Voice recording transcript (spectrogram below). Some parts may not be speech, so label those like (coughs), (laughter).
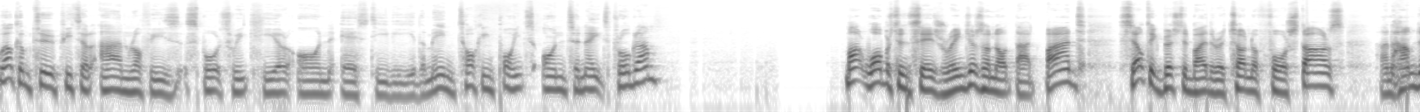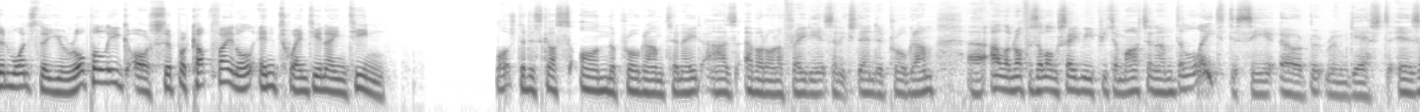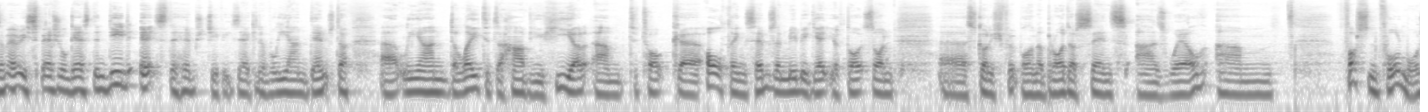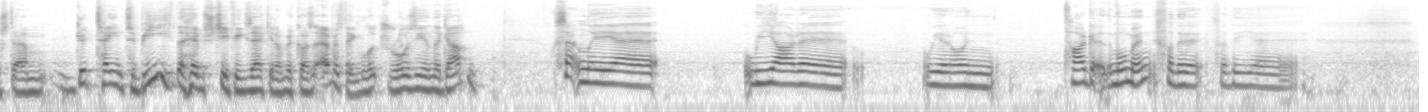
Welcome to Peter and Ruffy's Sports Week here on STV. The main talking points on tonight's programme. Mark Warburton says Rangers are not that bad. Celtic boosted by the return of four stars. And Hampden wants the Europa League or Super Cup final in 2019. Lots to discuss on the programme tonight. As ever on a Friday, it's an extended programme. Uh, Alan Ruff is alongside me, Peter Martin. I'm delighted to say our bookroom guest is a very special guest indeed. It's the Hibs Chief Executive, Leeann Dempster. Uh, Leeann, delighted to have you here um, to talk uh, all things Hibs and maybe get your thoughts on uh, Scottish football in a broader sense as well. Um, first and foremost, um, good time to be the Hibs Chief Executive because everything looks rosy in the garden. Certainly, uh, we are uh, we are on target at the moment for the for the uh,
